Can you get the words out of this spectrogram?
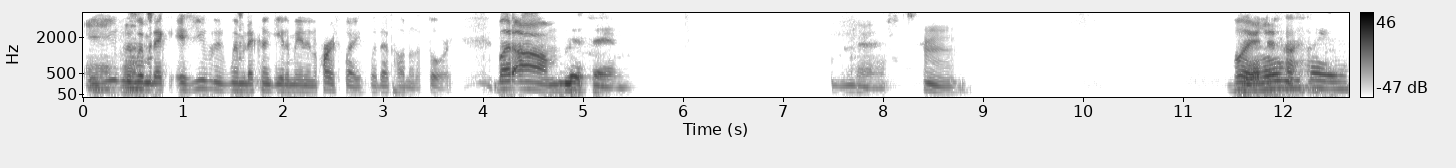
It's usually women that it's usually women that couldn't get them in in the first place, but that's a whole nother story. But um, Listen. Hmm. hmm. But what were you saying?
